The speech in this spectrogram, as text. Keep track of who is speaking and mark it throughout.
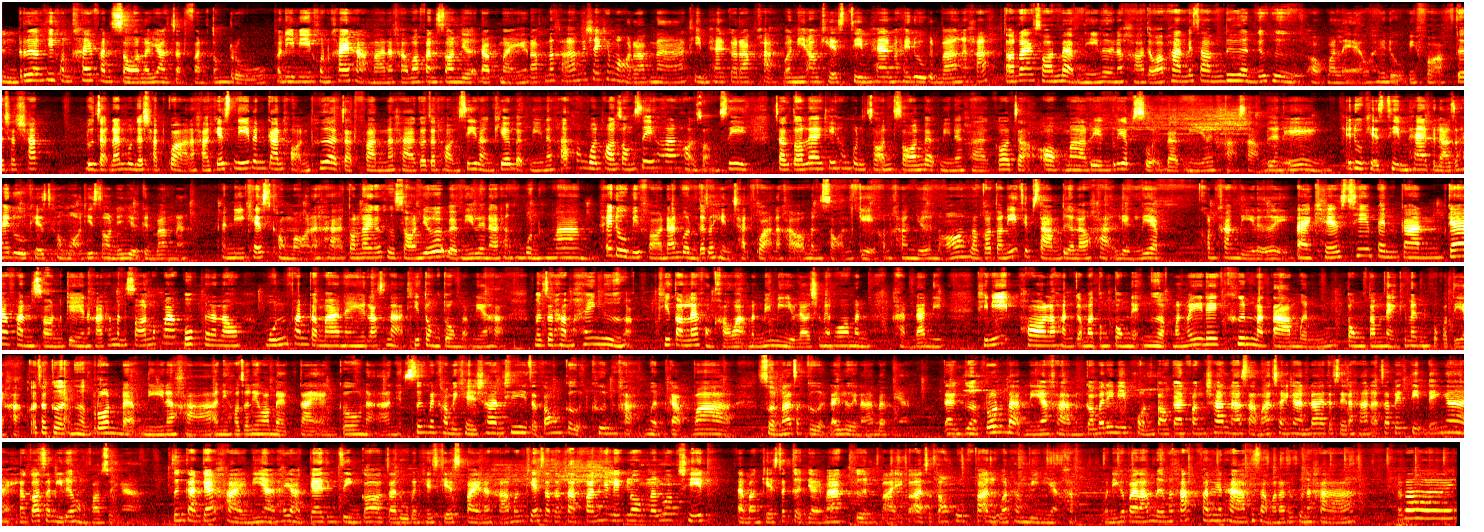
Speaker 1: หนึ่งเรื่องที่คนไข้ฟันซ้อนแล้วอยากจัดฟันต้องรู้ พอดีมีคนไข้ถามมานะคะ ว่าฟันซ้อนเยอะรับไหมรับนะคะ ไม่ใช่แค่หมอรับนะ ทีมแพทย์ก็รับค่ะ วันนี้เอาเคสทีมแพทย์มาให้ดูกันบ้างนะคะ ตอนแรกซ้อนแบบนี้เลยนะคะ แต่ว่าผ่านไปสามเดือนก็คือออกมาแล้วให้ดู before after ชัดๆ ดูจากด้านบนจะชัดกว่านะคะ เคสนี้เป็นการถอนเพื่อจัดฟันนะคะ ก็จะถอนซี่หลังเคี้ยวแบบนี้นะคะ ข้างบนถอนสองซี่ข้างล่างถอนสองซี่ จากตอนแรกที่ข้างบนซ้อนซ้อนแบบนี้นะคะ ก็จะออกมาเรียงเรียบสวยแบบนี้เลยค่ะ3เดือนเอง ให้ดูเคสทีมแพทย์ไปแล้วจะให้ดูเคสของหมอที่ซ้อนเยอะๆกันบ้างนะอันนี้เคสของหมอนะคะ ตอนแรกก็คือซ้อนเยอะแบบนี้เลยนะทั้งข้างบนข้างล่าง ให้ดู before ด้านบนก็จะเห็นชัดกว่านะคะ ว่ามันซ้อนเก๋ค่อนข้างเยอะเนาะ แล้วก็ตอนนี้ 13 เดือนแล้วค่ะ เรียงเรียบ ค่อนข้างดีเลย แต่เคสที่เป็นการแก้ฟันซ้อนเกยนะคะ ถ้ามันซ้อนมากๆปุ๊บเวลาเราหมุนฟันกลับมาในลักษณะที่ตรงๆแบบนี้ค่ะ มันจะทำให้เหงือกที่ตอนแรกของเขาอะ่ะมันไม่มีอยู่แล้วใช่ไหมเพราะว่ามันหันด้านนี้ ทีนี้พอเราหันกลับมาตรงๆเนี่ยเหงือกมันไม่ได้ขึ้นมาตามเหมือนตรงตำแหน่งที่มันเป็นปกติค่ะ ก็จะเกิดเหงือกร่นแบบนี้นะคะ อันนี้เขาจะเรียกว่า back triangle นะเนี่ยซึ่งเป็น complication ที่จะต้องเกิดขึ้นค่ะ เหมือนกับว่าส่วนมากจะเกิดได้เลยนะแบบเนี้ย แต่เกือกร่นแบบนี้ค่ะ มันก็ไม่ได้มีผลต่อการฟังก์ชันนะ สามารถใช้งานได้แต่เศษอาหารอาจจะไปติดได้ง่าย แล้วก็จะมีเรื่องของความสวยงาม ซึ่งการแก้ไขเนี่ยถ้าอยากแก้จริง ๆ ก็จะดูเป็นเคสเคสๆไปนะคะบางเคสอาจจะตัดฟันให้เล็กลงแล้วรวบชิด แต่บางเคสถ้าเกิดใหญ่มากเกินไป ก็อาจจะต้องอุดฟันหรือว่าทำวีเนียค่ะ วันนี้ก็ไปล้างเดิมนะคะ ฟันกันหาภาษามานาทุกคุณนะคะบ๊ายบาย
